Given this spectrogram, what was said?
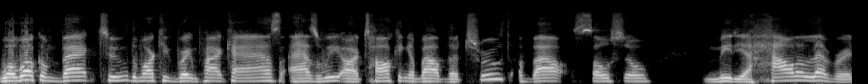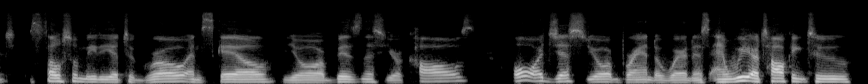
Well, welcome back to the Markeith Braden podcast as we are talking about the truth about social media, how to leverage social media to grow and scale your business, your cause, or just your brand awareness. And we are talking to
